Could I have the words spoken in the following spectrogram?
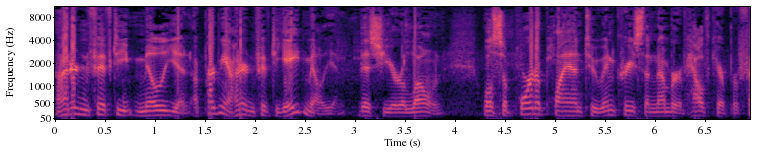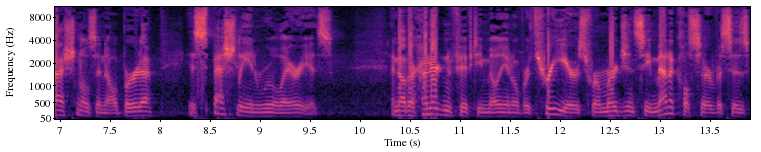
150 million, uh, pardon me, 158 million this year alone will support a plan to increase the number of healthcare professionals in Alberta, especially in rural areas. Another 150 million over 3 years for emergency medical services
